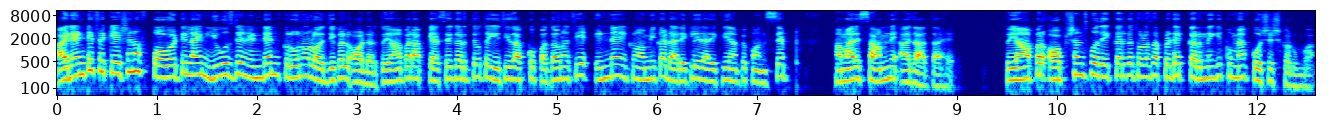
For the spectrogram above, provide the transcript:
Identification of poverty line use in Indian chronological order तो यहाँ पर आप कैसे करते हो तो ये चीज़ आपको पता होना चाहिए। इंडियन इकोनॉमी का डायरेक्टली डायरेक्टली यहाँ पे कॉन्सेप्ट हमारे सामने आ जाता है। तो यहाँ पर ऑप्शन को देख करके थोड़ा सा प्रोडिक्ट करने की मैं कोशिश करूँगा।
